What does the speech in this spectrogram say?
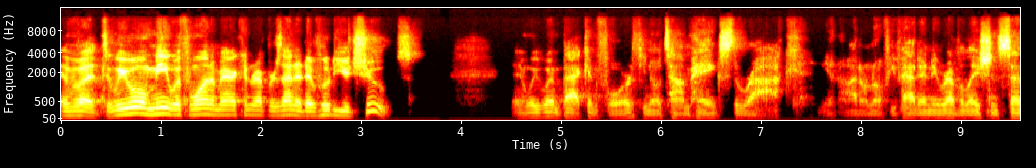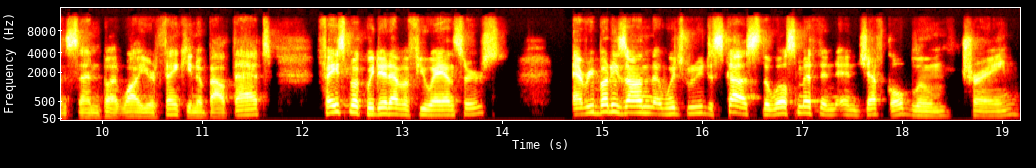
But we will meet with one American representative. Who do you choose? And we went back and forth, you know, Tom Hanks, The Rock. You know, I don't know if you've had any revelations since then, but while you're thinking about that, Facebook, we did have a few answers. Everybody's on, which we discussed, the Will Smith and, and Jeff Goldblum train.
